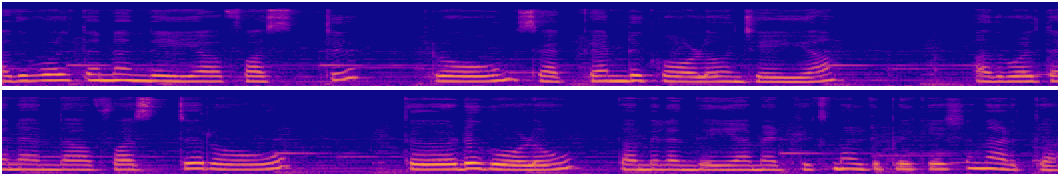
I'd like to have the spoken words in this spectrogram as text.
അതുപോലെ തന്നെ എന്ത് ചെയ്യുക? ഫസ്റ്റ് റോവും സെക്കൻഡ് കോളവും ചെയ്യുക. അതുപോലെ തന്നെ എന്താ? ഫസ്റ്റ് റോവും തേർഡ് കോളവും തമ്മിൽ എന്ത് ചെയ്യുക? മെട്രിക്സ് മൾട്ടിപ്ലിക്കേഷൻ നടത്തുക.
